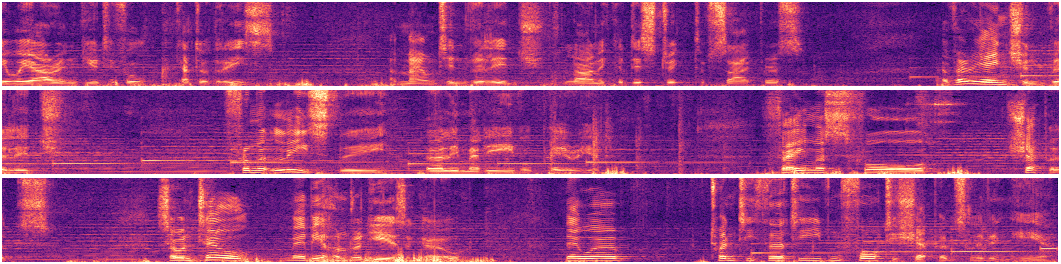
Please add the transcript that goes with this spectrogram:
Here we are in beautiful Kato Drys, a mountain village, Larnaca district of Cyprus. A very ancient village, from at least the early medieval period. Famous for shepherds. So until maybe 100 years ago, there were 20, 30, even 40 shepherds living here.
